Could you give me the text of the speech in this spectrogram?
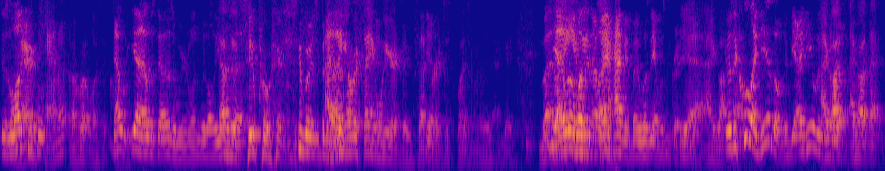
There's a lot of people- Americana, or what was it? Called? that. Yeah, that was that was a weird one with all the. That was a super weird. super I bananas. like how we're saying weird, except Yeah. for it just wasn't really that good. But yeah, like, it, it wasn't. was I, mean, I have it, but it wasn't. Yeah, it wasn't great. Yeah, I got It was that. a cool idea though. Like the idea was. I really got awesome. I got that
